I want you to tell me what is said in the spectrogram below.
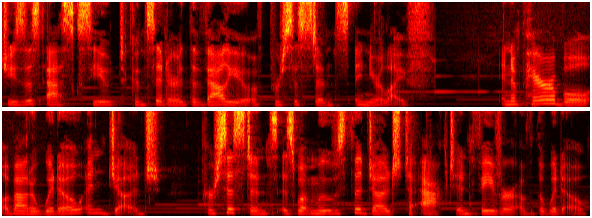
Jesus asks you to consider the value of persistence in your life. In a parable about a widow and judge, persistence is what moves the judge to act in favor of the widow.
